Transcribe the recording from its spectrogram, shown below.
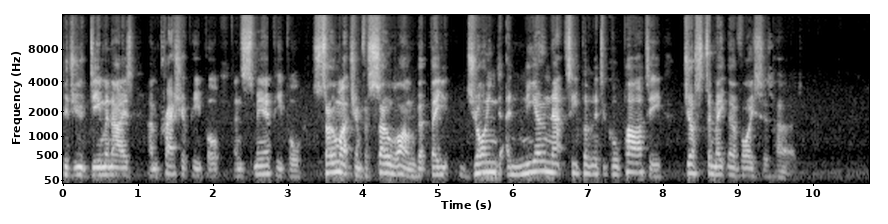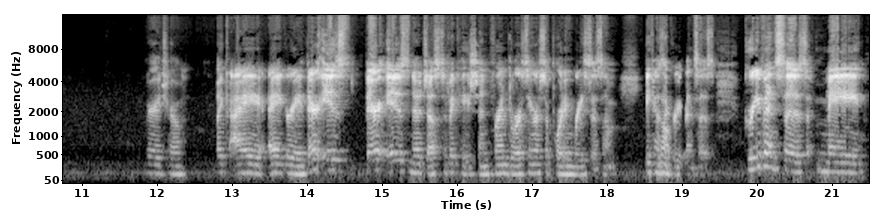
could you demonize and pressure people and smear people so much and for so long that they joined a neo-Nazi political party just to make their voices heard? Very true. Like I, I agree. There is there is no justification for endorsing or supporting racism because no. of grievances. Grievances may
